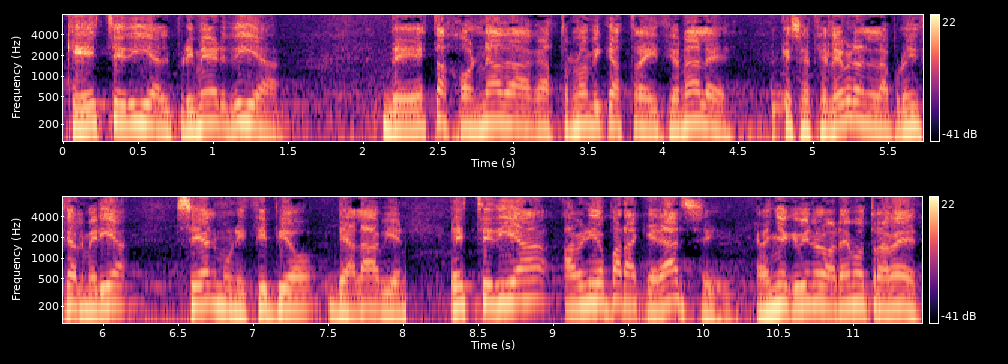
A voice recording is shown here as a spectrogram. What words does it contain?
Que este día, el primer día de estas jornadas gastronómicas tradicionales que se celebran en la provincia de Almería sea el municipio de Alavia. Este día ha venido para quedarse. El año que viene lo haremos otra vez.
